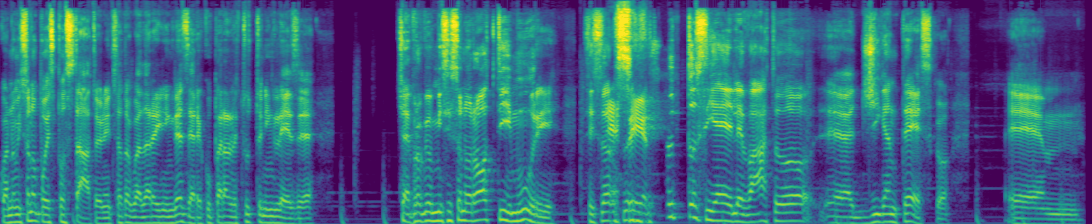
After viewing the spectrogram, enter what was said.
Quando mi sono poi spostato e ho iniziato a guardare in inglese e a recuperare tutto in inglese, cioè proprio mi si sono rotti i muri. Si sono- Eh, sì. Tutto si è elevato eh, gigantesco. Ehm,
